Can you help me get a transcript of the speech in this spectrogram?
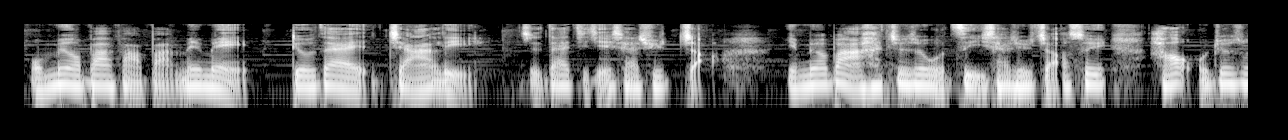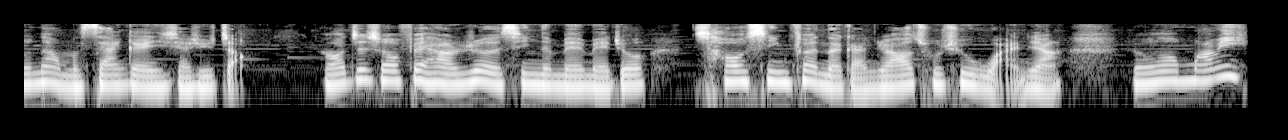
我没有办法把妹妹丢在家里，只带姐姐下去找，也没有办法，就是我自己下去找，所以好，我就说那我们三个人一起下去找。然后这时候非常热心的妹妹就超兴奋的感觉要出去玩这样，然后说：“妈咪，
